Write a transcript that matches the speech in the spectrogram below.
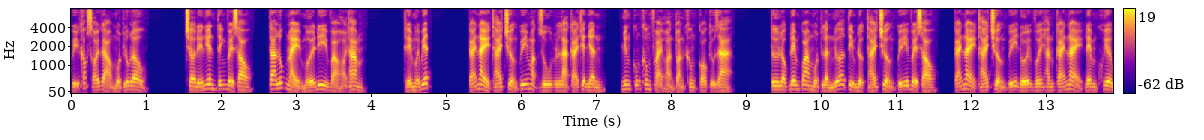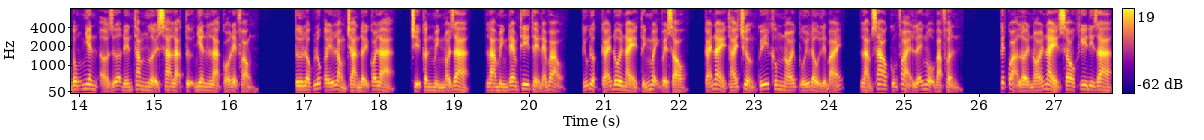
quỷ khóc sói gào một lúc lâu. Chờ đến yên tĩnh về sau, ta lúc này mới đi vào hỏi thăm. Thế mới biết, cái này thái trưởng quỹ mặc dù là cái thiện nhân, nhưng cũng không phải hoàn toàn không có cựu gia. Từ lộc đêm qua một lần nữa tìm được thái trưởng quỹ về sau cái này thái trưởng quỹ đối với hắn cái này đêm khuya bỗng nhiên ở giữa đến thăm người xa lạ tự nhiên là có đề phòng. Từ lộc lúc ấy lòng tràn đầy coi là, chỉ cần mình nói ra, là mình đem thi thể ném vào, cứu được cái đôi này tính mệnh về sau, cái này thái trưởng quỹ không nói túi đầu liền bái, làm sao cũng phải lễ ngộ ba phần. Kết quả lời nói này sau khi đi ra,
